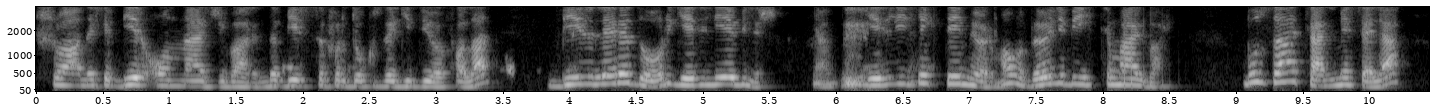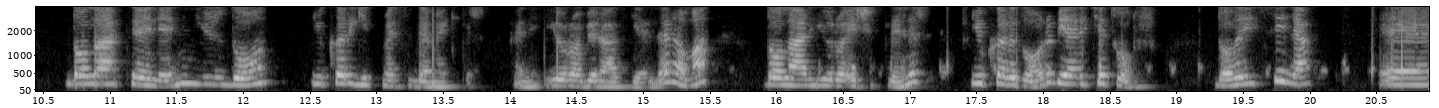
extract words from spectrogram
şu anda işte 1 onlar civarında 1.09'a gidiyor falan. Birlere doğru gerileyebilir. Yani gerileyecek demiyorum ama böyle bir ihtimal var. Bu zaten mesela dolar TL'nin %10 yukarı gitmesi demektir. Hani euro biraz geriler ama dolar euro eşitlenir. Yukarı doğru bir hareket olur. Dolayısıyla e,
